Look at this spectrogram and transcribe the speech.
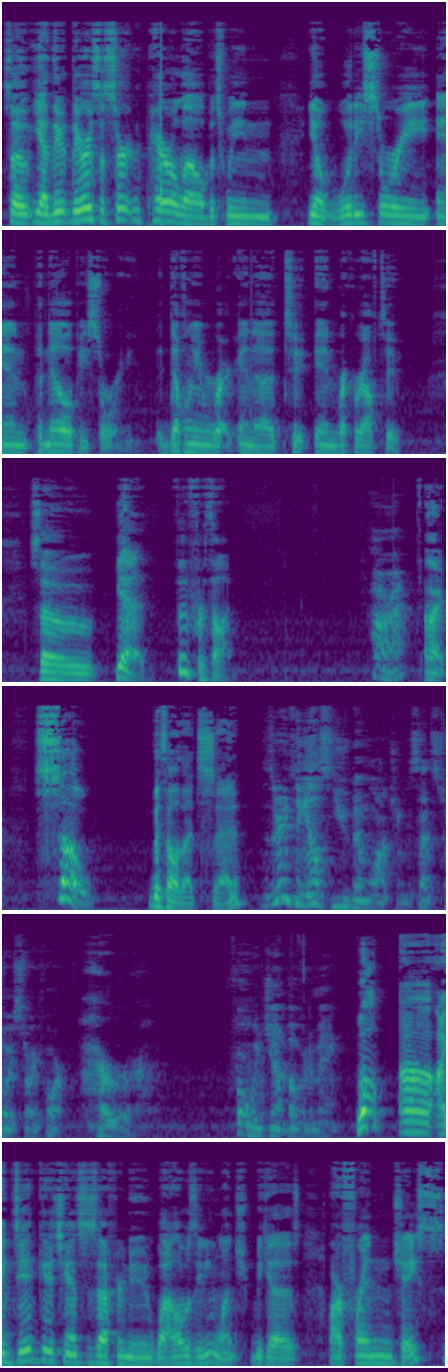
So yeah, there there is a certain parallel between you know Woody's story and Penelope's story. Definitely in Wreck- in uh two, in Wreck-It Ralph too. So yeah, food for thought. All right. All right. So with all that said, Is there anything else you've been watching besides Toy Story 4? her. Before we jump over to me. Well, uh, I did get a chance this afternoon while I was eating lunch because our friend Chase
